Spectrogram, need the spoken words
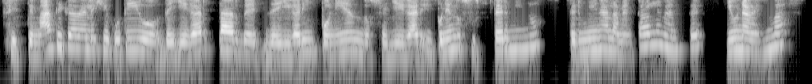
sistemática del Ejecutivo de llegar tarde, de llegar imponiéndose, llegar imponiendo sus términos, termina lamentablemente y una vez más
